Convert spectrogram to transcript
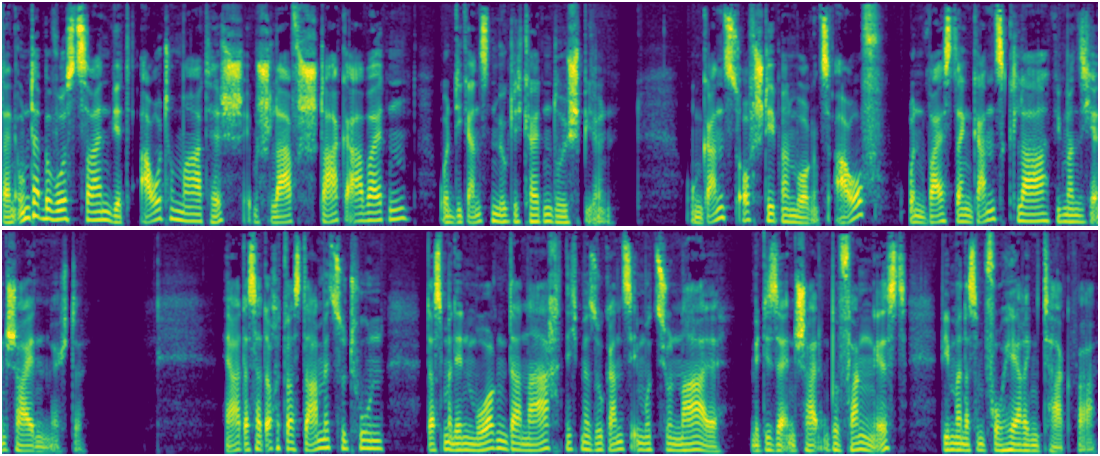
Dein Unterbewusstsein wird automatisch im Schlaf stark arbeiten und die ganzen Möglichkeiten durchspielen. Und ganz oft steht man morgens auf und weiß dann ganz klar, wie man sich entscheiden möchte. Ja, das hat auch etwas damit zu tun, dass man den Morgen danach nicht mehr so ganz emotional mit dieser Entscheidung befangen ist, wie man das im vorherigen Tag war.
